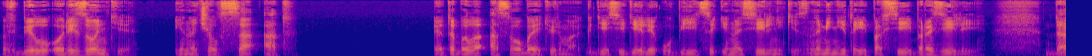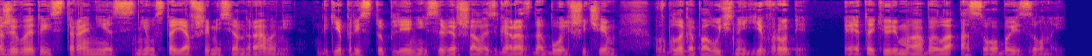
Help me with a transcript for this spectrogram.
в Белу-Оризонте, и начался ад. Это была особая тюрьма, где сидели убийцы и насильники, знаменитые по всей Бразилии. Даже в этой стране с неустоявшимися нравами, где преступлений совершалось гораздо больше, чем в благополучной Европе, эта тюрьма была особой зоной,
